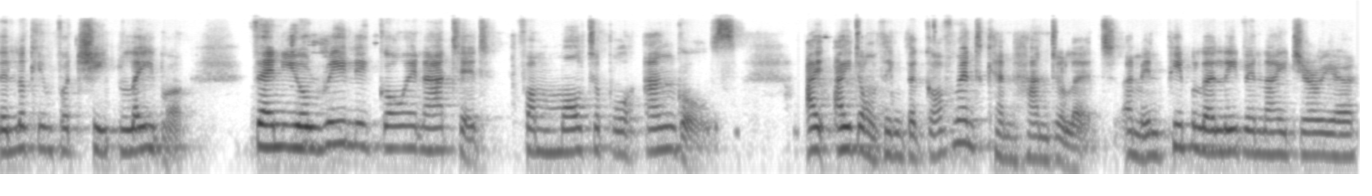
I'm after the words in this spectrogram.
They're looking for cheap labor. Then you're really going at it from multiple angles. I, I don't think the government can handle it. I mean, people are leaving Nigeria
